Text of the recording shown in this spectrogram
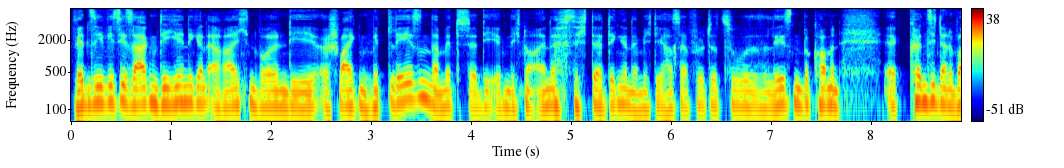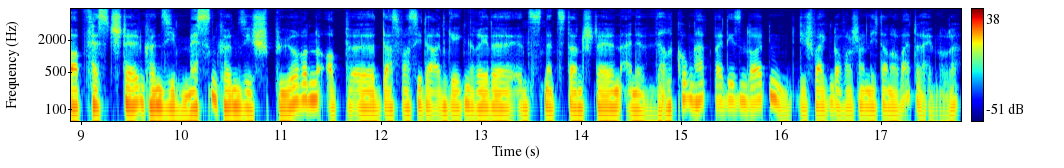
Wenn Sie, wie Sie sagen, diejenigen erreichen wollen, die äh, schweigend mitlesen, damit äh, die eben nicht nur eine Sicht der Dinge, nämlich die Hasserfüllte zu lesen bekommen, äh, können Sie dann überhaupt feststellen, können Sie messen, können Sie spüren, ob das, was Sie da an Gegenrede ins Netz dann stellen, eine Wirkung hat bei diesen Leuten? Die schweigen doch wahrscheinlich dann noch weiterhin, oder?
